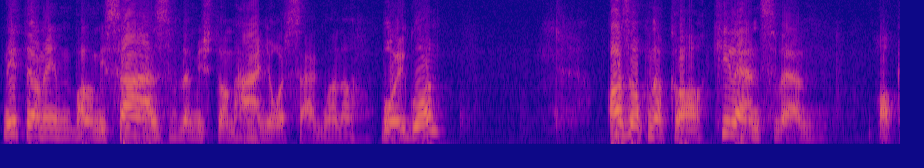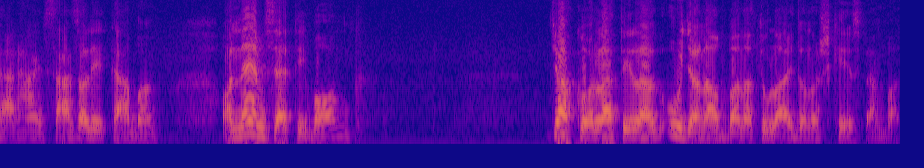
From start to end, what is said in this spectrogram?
mit tudom én valami száz nem is tudom hány ország van a bolygón azoknak a 90 akárhány százalékában a Nemzeti Bank gyakorlatilag ugyanabban a tulajdonos kézben van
